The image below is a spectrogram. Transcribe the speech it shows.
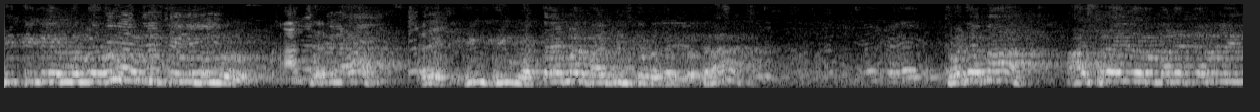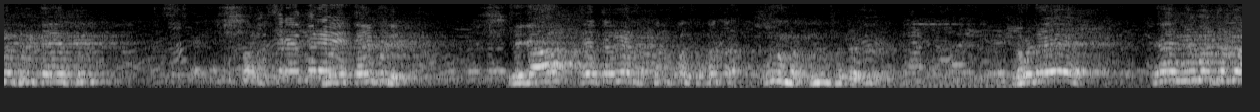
ಈ ತಿಂಗಳಿಗೆ ಮುನ್ನೂರು ಒಂದು ತಿಂಗಳಿಗೆ ಮುನ್ನೂರು. ಸರಿನಾ? ಹಿಂಗ್ ಹಿಂಗ್ ಒತ್ತಾಯ ಮಾಡಿ ಬಾಯ್ ಬಿಡಿಸ್ಕೋಬೇಕ ಇವತ್ತ ನೋಡಮ್ಮ ಆಶ್ರಯದವರು ಮನೆ ಕರಲು ಇನ್ನೊಬ್ರು ಕೈ ಎತ್ತಿ. ಕೈ ಬಿಡಿ. ಈಗ ಏ ತಡೆಯೋಣ ಸ್ವಲ್ಪ ಸ್ವಲ್ಪ ಒಂದು ಮಾಡಿ ತಡಿ. ನೋಡಿ ಏ ನಿಮ್ಮ ಹತ್ರ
